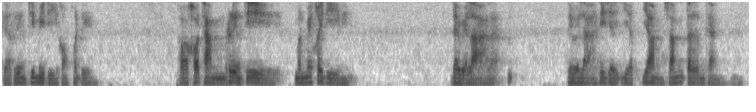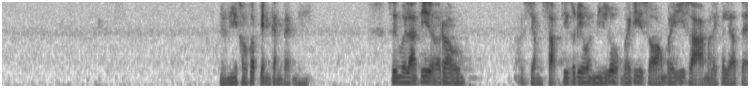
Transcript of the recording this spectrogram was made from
แต่เรื่องที่ไม่ดีของคนอื่น พอเขาทำเรื่องที่มันไม่ค่อยดีนี่ ได้เวลาแล้วได้เวลาที่จะเหยียบย่ำซ้ำเติมกันเดี๋ยวนี้เขาก็เป็นกันแบบนี้ ซึ่งเวลาที่เราอย่างศัพท์ที่เขาเรียกว่ามีโลกใบที่สองใบที่สามอะไรก็แล้วแต่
